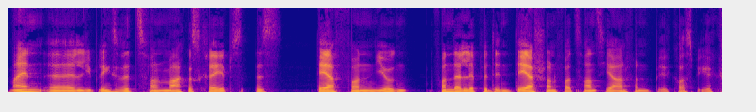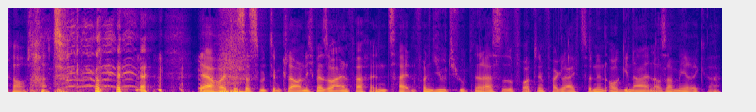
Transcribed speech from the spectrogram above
Mein äh, Lieblingswitz von Markus Krebs ist der von Jürgen von der Lippe, den der schon vor 20 Jahren von Bill Cosby geklaut hat. Ja, heute ist das mit dem Clown nicht mehr so einfach in Zeiten von YouTube. Ne? Da hast du sofort den Vergleich zu den Originalen aus Amerika.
